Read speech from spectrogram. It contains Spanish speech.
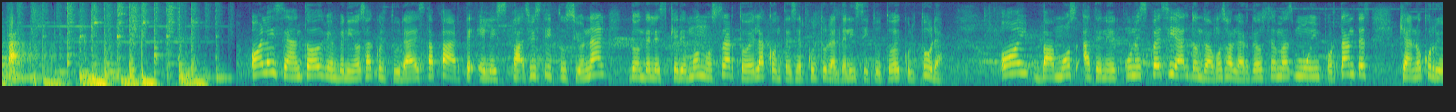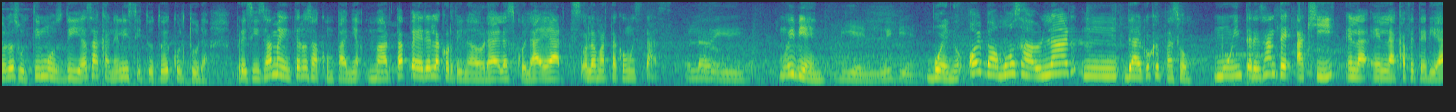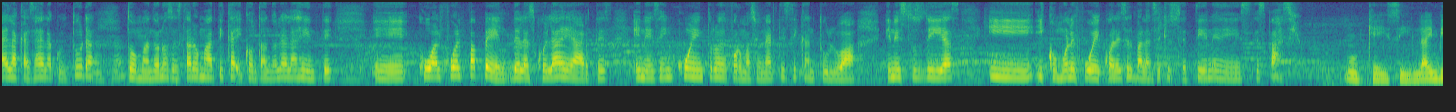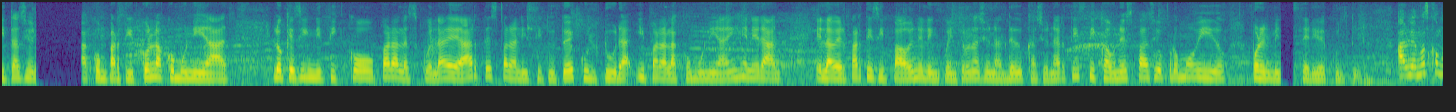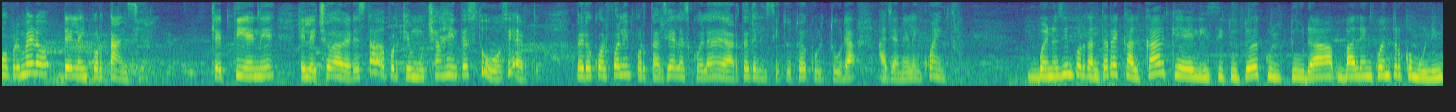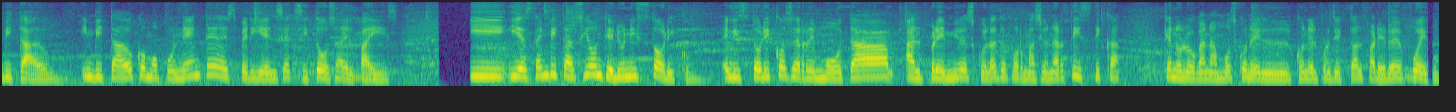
Parte. Hola y sean todos bienvenidos a Cultura de esta parte, el espacio institucional donde les queremos mostrar todo el acontecer cultural del Instituto de Cultura. Hoy vamos a tener un especial donde vamos a hablar de dos temas muy importantes que han ocurrido los últimos días acá en el Instituto de Cultura. Precisamente nos acompaña Marta Pérez, la coordinadora de la Escuela de Artes. Hola Marta, ¿cómo estás? Hola Vivi. Muy bien. Bien, muy bien. Bueno, hoy vamos a hablar mm, de algo que pasó muy interesante aquí en la, en la cafetería de la Casa de la Cultura, tomándonos esta aromática y contándole a la gente eh, cuál fue el papel de la Escuela de Artes en ese encuentro de formación artística en Tuluá en estos días y, y cómo le fue, cuál es el balance que usted tiene de este espacio. Ok, sí, la invitación a compartir con la comunidad lo que significó para la Escuela de Artes, para el Instituto de Cultura y para la comunidad en general el haber participado en el Encuentro Nacional de Educación Artística, un espacio promovido por el Ministerio de Cultura. Hablemos como primero de la importancia que tiene el hecho de haber estado, porque mucha gente estuvo, ¿cierto? Pero ¿cuál fue la importancia de la Escuela de Artes del Instituto de Cultura allá en el encuentro? Bueno, es importante recalcar que el Instituto de Cultura va al encuentro como un invitado, invitado como ponente de experiencia exitosa del país. Y, esta invitación tiene un histórico. El histórico se remota al Premio de Escuelas de Formación Artística que nos lo ganamos con el, con el proyecto Alfarero de Fuego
